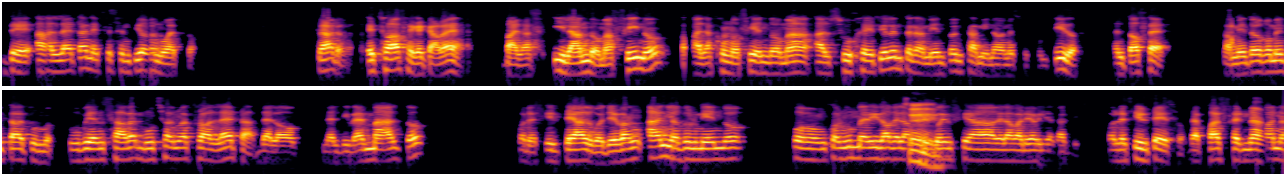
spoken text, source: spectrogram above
de atletas en este sentido nuestro. Claro, esto hace que cada vez vayas hilando más fino, vayas conociendo más al sujeto y el entrenamiento encaminado en ese sentido. Entonces, también te lo comentaba, tú, tú bien sabes, muchos de nuestros atletas de los, del nivel más alto, por decirte algo, llevan años durmiendo con, con un medidor de la frecuencia de la variabilidad cardíaca. Por decirte eso. Después Fernando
